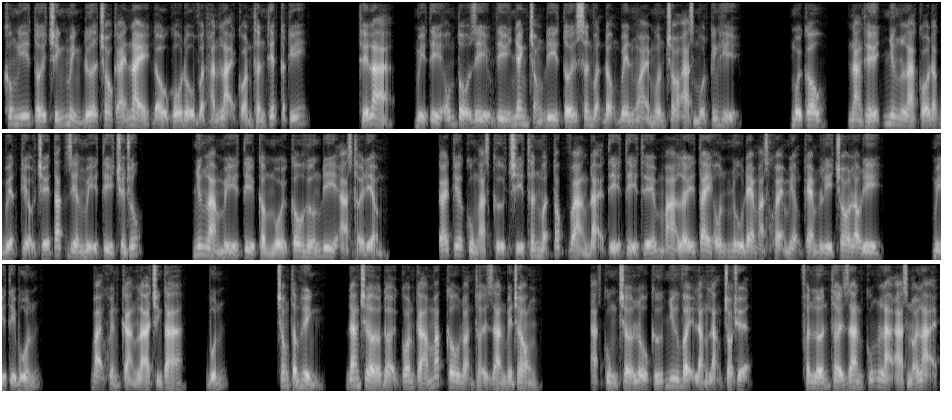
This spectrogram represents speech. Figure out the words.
Không nghĩ tới chính mình đưa cho cái này đầu gỗ đồ vật hắn lại còn thân thiết cất kỹ. Thế là mỹ tỷ ô m tổ dị đi nhanh chóng đi tới sân vận động bên ngoài muốn cho as một kinh hỉ. Mỗi câu, nàng thế nhưng là có đặc biệt kiểu chế tác riêng mỹ tỷ chuyên trúc. Nhưng làm mỹ tỷ cầm mồi câu hướng đi as thời điểm. Cái kia cùng as cử chỉ thân mật tóc vàng đại tỷ tỷ thế mà lấy tay ôn nhu đem as khỏe miệng kem ly cho lao đi. Mỹ tỷ bốn, bại khuyển càng là chính ta, bốn. Trong tấm hình, đang chờ đợi con cá mắc câu đoạn thời gian bên trong. As cùng chớ lộ cứ như vậy lẳng lặng trò chuyện. Phần lớn thời gian cũng là as nói lại,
